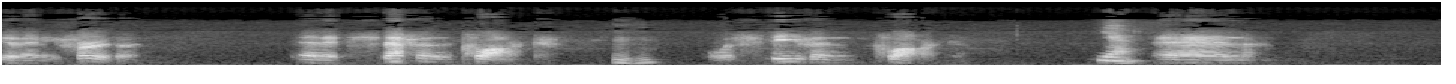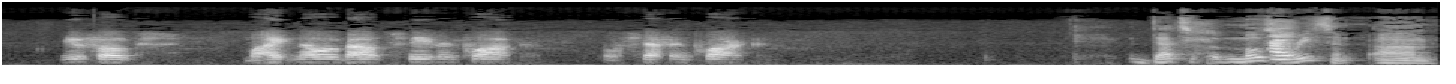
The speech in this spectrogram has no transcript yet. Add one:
get any further, and it's Stephen Clark mm-hmm. or Stephen Clark. Yeah. And you folks might know about Stephen Clark or Stephen Clark. That's most I, recent. Um,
